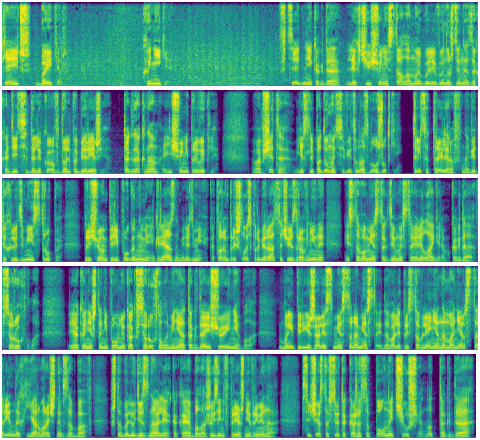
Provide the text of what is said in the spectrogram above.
Кейдж Бейкер. Книги. В те дни, когда легче еще не стало, мы были вынуждены заходить далеко вдоль побережья. Тогда к нам еще не привыкли. Вообще-то, если подумать, вид у нас был жуткий. 30 трейлеров, набитых людьми из трупы, причем перепуганными и грязными людьми, которым пришлось пробираться через равнины из того места, где мы стояли лагерем, когда все рухнуло. Я, конечно, не помню, как все рухнуло, меня тогда еще и не было. Мы переезжали с места на место и давали представления на манер старинных ярмарочных забав, чтобы люди знали, какая была жизнь в прежние времена. Сейчас-то все это кажется полной чушью, но тогда...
